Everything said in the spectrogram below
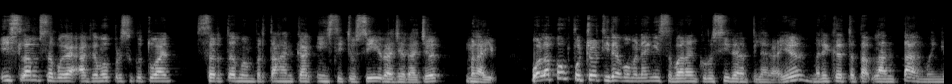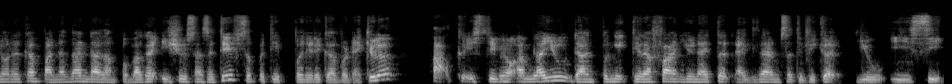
Islam sebagai agama persekutuan serta mempertahankan institusi Raja-Raja Melayu. Walaupun Putra tidak memenangi sebarang kerusi dalam pilihan raya, mereka tetap lantang menyuarakan pandangan dalam pelbagai isu sensitif seperti pendidikan vernacular, hak keistimewaan Melayu dan pengiktirafan United Exam Certificate UEC.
